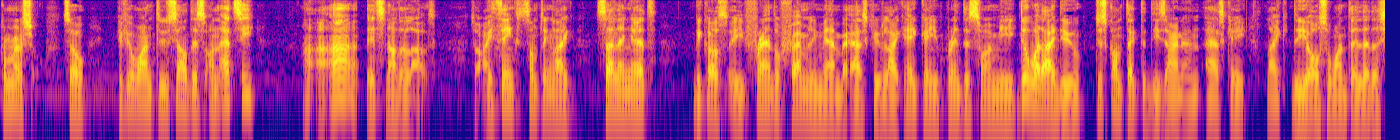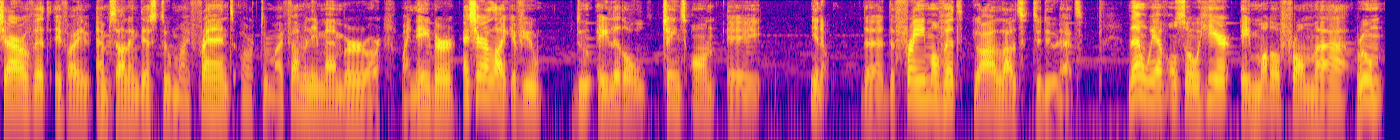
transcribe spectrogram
Commercial. So if you want to sell this on Etsy, uh, uh, uh, it's not allowed. So I think something like selling it because a friend or family member asks you like, hey, can you print this for me? Do what I do. Just contact the designer and ask, hey, like, do you also want a little share of it if I am selling this to my friend or to my family member or my neighbor? And share a like if you do a little change on a, you know, the, the frame of it, you are allowed to do that. Then we have also here a model from uh, Room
